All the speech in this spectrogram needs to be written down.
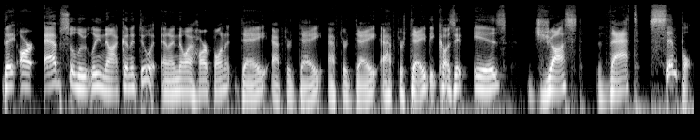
They are absolutely not going to do it. And I know I harp on it day after day after day after day because it is just that simple.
